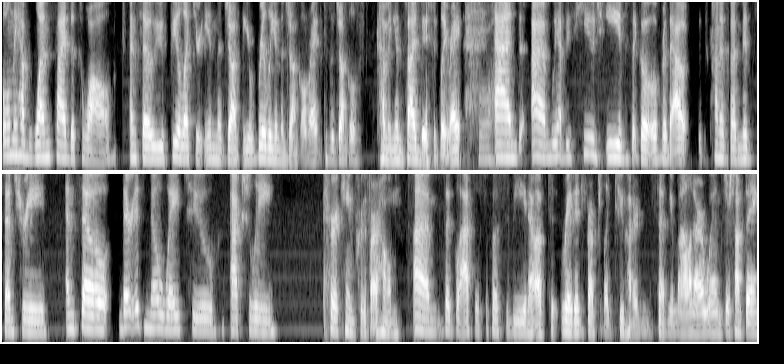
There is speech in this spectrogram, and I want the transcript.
only have one side that's wall. And so you feel like you're in the jungle, you're really in the jungle, right? Because the jungle's coming inside basically, right? Cool. And um, we have these huge eaves that go over the out. It's kind of a mid century. And so there is no way to actually hurricane proof our home. Um, the glass is supposed to be, you know, up to rated for up to like 270 mile an hour winds or something.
